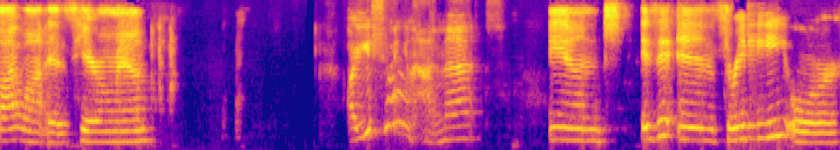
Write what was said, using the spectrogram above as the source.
I want is Hero Man. Are you showing an IMAX? And is it in 3D or?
